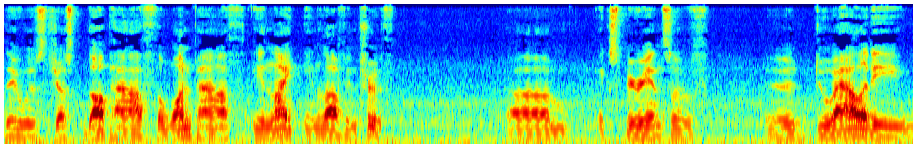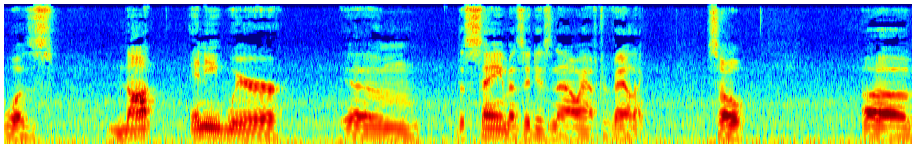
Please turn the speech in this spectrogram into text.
there was just the path, the one path in light, in love, in truth. Um, experience of uh, duality was not anywhere um, the same as it is now after veiling. So, uh,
